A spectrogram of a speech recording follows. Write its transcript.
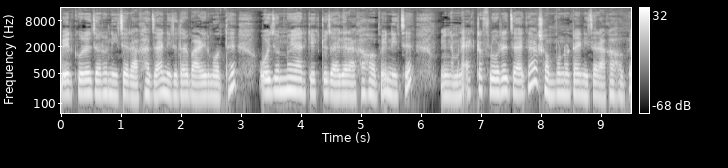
বের করে যেন নিচে রাখা যায় নিজেদের বাড়ির মধ্যে। ওই জন্যই আর কি একটু জায়গা রাখা হবে নিচে। মানে একটা ফ্লোরের জায়গা সম্পূর্ণটাই নিচে রাখা হবে।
